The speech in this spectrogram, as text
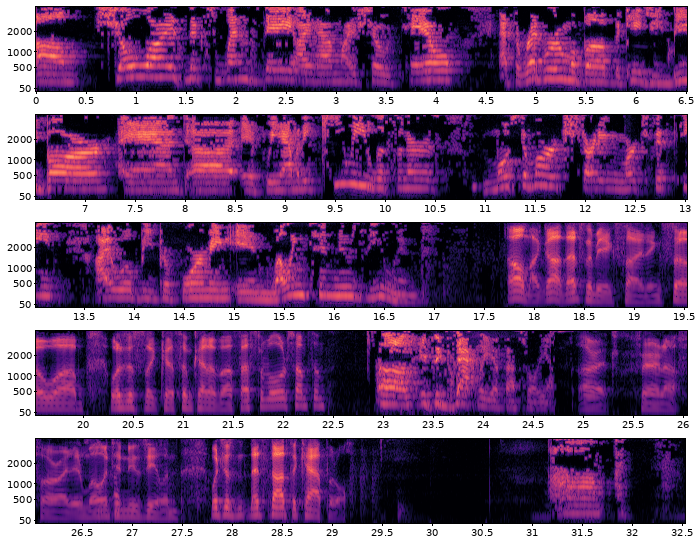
Um, show wise, next Wednesday I have my show Tail at the Red Room above the KGB bar. And uh, if we have any Kiwi listeners, most of March, starting March 15th, I will be performing in Wellington, New Zealand. Oh my God, that's going to be exciting. So, um, was this like uh, some kind of a festival or something? Um, it's exactly a festival, yes. All right, fair enough. All right, in Wellington, New Zealand, which is that's not the capital. Um, I,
